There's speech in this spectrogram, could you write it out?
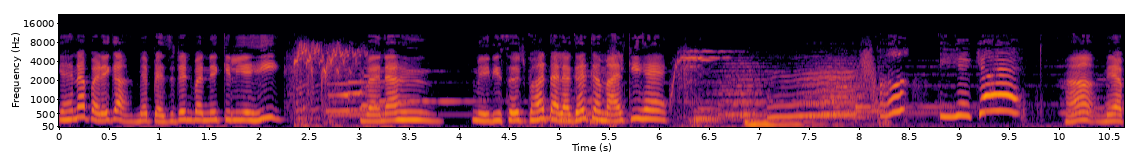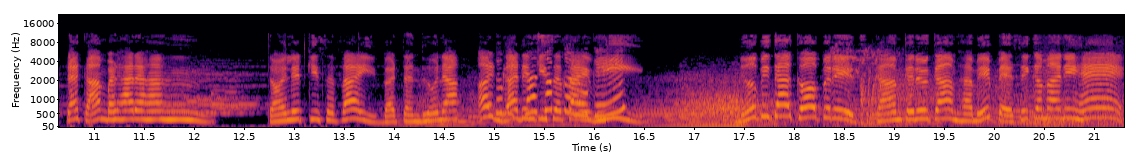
कहना पड़ेगा मैं प्रेसिडेंट बनने के लिए ही। बना हूँ। मेरी सोच बहुत अलग और कमाल की है। हाँ, ये क्या है? हाँ मैं अपना काम बढ़ा रहा हूँ। टॉयलेट की सफ़ाई बर्तन धोना और गार्डन की सफ़ाई? भी नोबिता कॉर्पोरेट काम करो काम हमें पैसे कमाने हैं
